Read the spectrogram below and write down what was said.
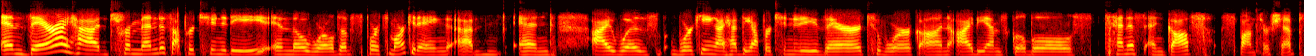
And there I had tremendous opportunity in the world of sports marketing. Um, and I was working, I had the opportunity there to work on IBM's global tennis and golf sponsorships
